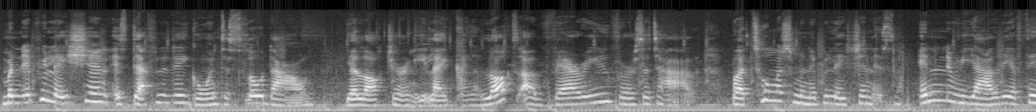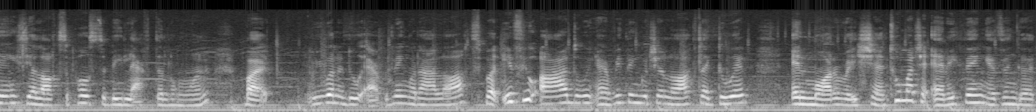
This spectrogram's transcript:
Manipulation is definitely going to slow down your lock journey. Like locks are very versatile but too much manipulation is in the reality of things. Your lock's supposed to be left alone. But we want to do everything with our locks. But if you are doing everything with your locks like do it in moderation. Too much of anything isn't good.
